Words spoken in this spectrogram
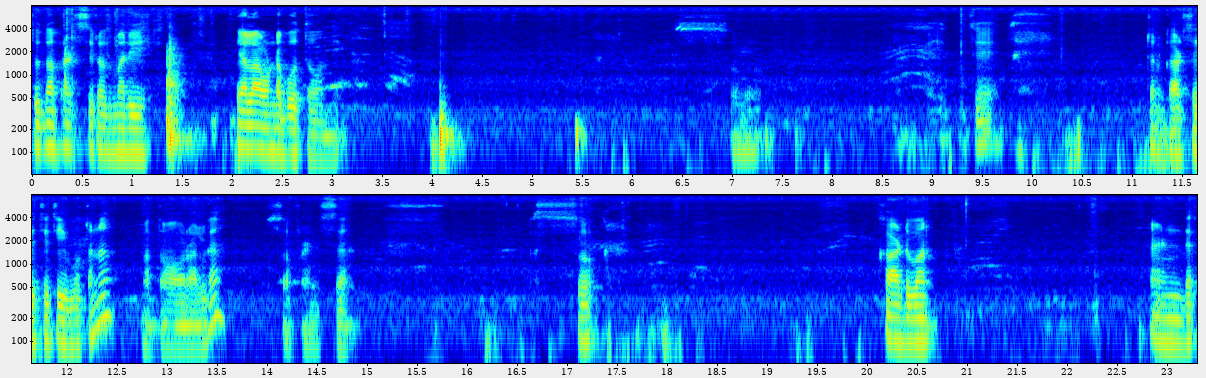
చూద్దాం ఫ్రెండ్స్ ఈరోజు మరి ఎలా ఉండబోతోంది. సో అయితే టెన్ కార్డ్స్ అయితే తీయబోతున్నా. మొత్తం ఓవరాల్గా so friends So card 1 and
